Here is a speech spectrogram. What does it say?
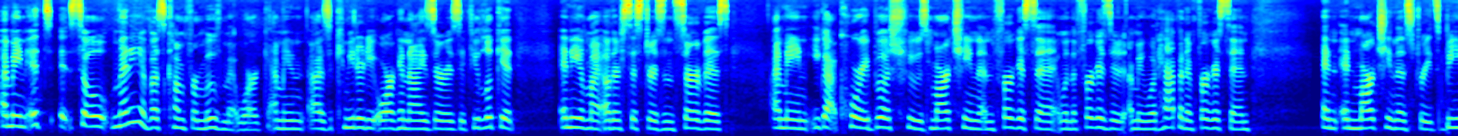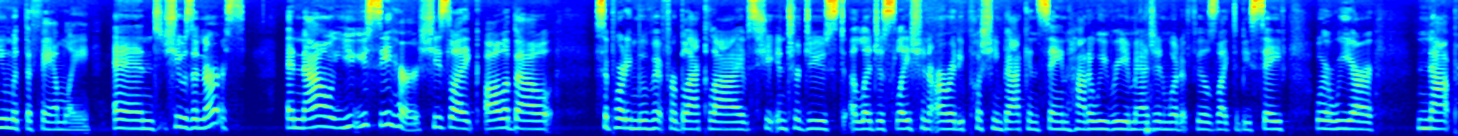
I mean, it's, it's so many of us come from movement work. I mean, as community organizers, if you look at any of my other sisters in service, I mean, you got Cori Bush who's marching in Ferguson when the Ferguson. I mean, what happened in Ferguson, and and marching the streets, being with the family, and she was a nurse, and now you you see her. She's like all about supporting movement for Black lives. She introduced a legislation already pushing back and saying, how do we reimagine what it feels like to be safe, where we are not,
